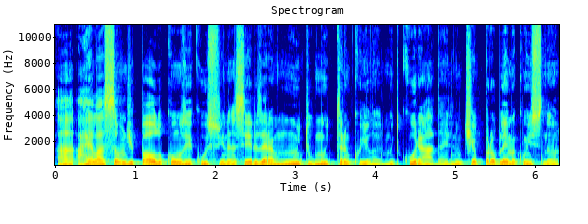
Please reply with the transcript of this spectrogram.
A, a, relação de Paulo com os recursos financeiros era muito, muito tranquila, muito curada. Ele não tinha problema com isso, não.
